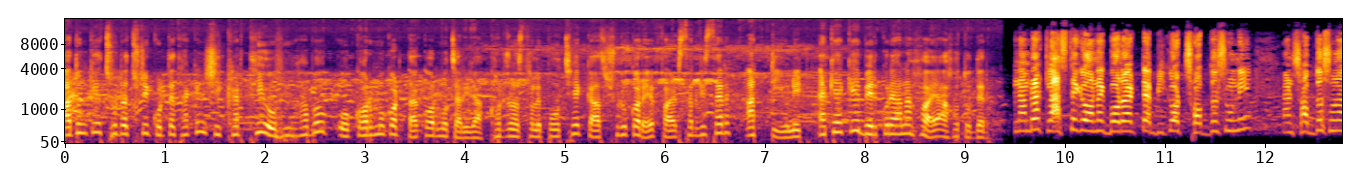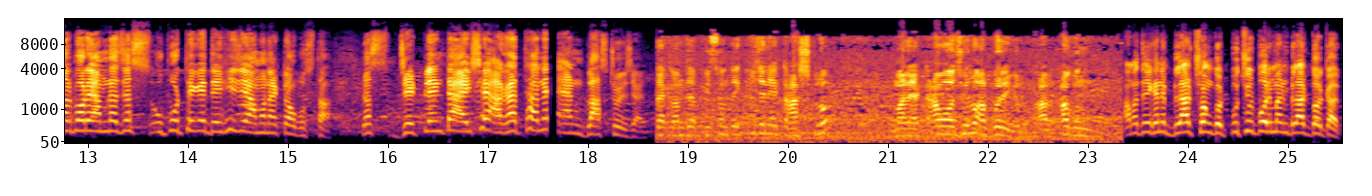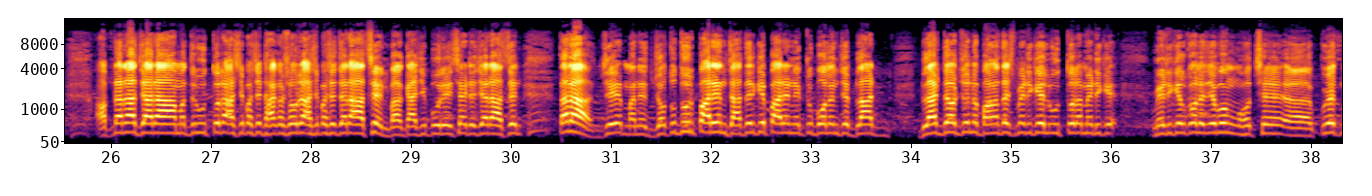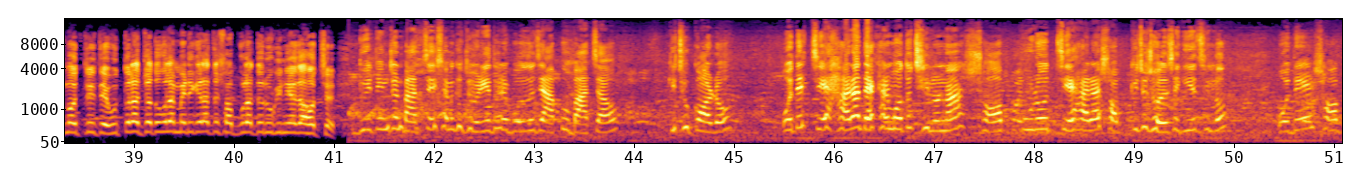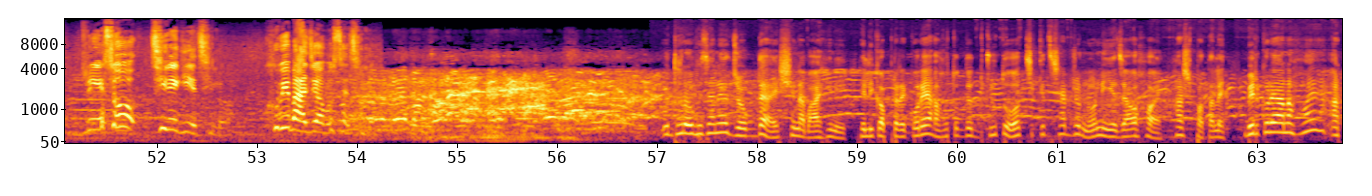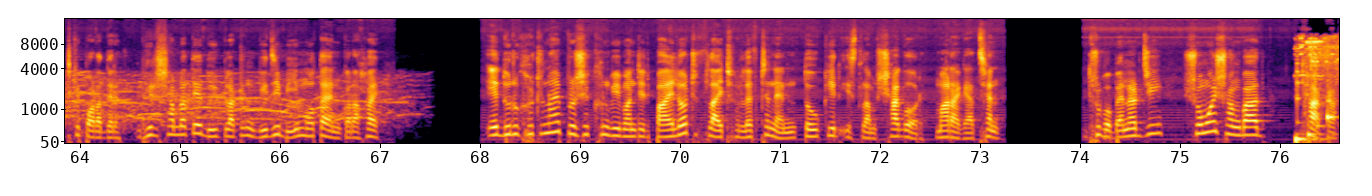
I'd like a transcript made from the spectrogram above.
আতঙ্কে ছোটাছুটি করতে থাকেন শিক্ষার্থী অভিভাবক ও কর্মকর্তা কর্মচারীরা। ঘটনাস্থলে পৌঁছে কাজ শুরু করে ফায়ার সার্ভিসের আটটি ইউনিট। একে একে বের করে আনা হয় আহতদের। আমরা ক্লাস থেকে অনেক বড় একটা বিকট শব্দ শুনি। অ্যান্ড শব্দ শোনার পরে আমরা জাস্ট উপর থেকে দেখি যে এমন একটা অবস্থা। জাস্ট জেট প্লেনটা এসে আঘাত থানে অ্যান্ড ব্লাস্ট হয়ে যায়। দেখলাম যে পিছন থেকে কি জানি একটা আসলো। মানে একটা আওয়াজ হলো আর পড়ে গেল আর আগুন। আমাদের এখানে ব্লাড সংকট প্রচুর পরিমাণ ব্লাড দরকার। আপনারা যারা আমাদের উত্তরের আশেপাশে ঢাকা শহরের আশেপাশে যারা আছেন বা গাজীপুর এই সাইডে যারা আছেন তারা যে মানে যতদূর পারেন যাদেরকে পারেন একটু বলেন যে ব্লাড ব্লাড দেওয়ার জন্য Bangladesh medical Uttara medical medical college এবং হচ্ছে কুয়েত মৈত্রীতে উত্তরার যতগুলো মেডিকেল আছে সবগুলোতে রুগী নিয়ে যাওয়া হচ্ছে। দুই তিনজন বাচ্চা এসে আমাকে জড়িয়ে ধরে বলল যে আপু বাঁচাও কিছু করো। ওদের চেহারা দেখার মতো ছিল না সব পুরো চেহারা সব কিছু ঝলসে গিয়েছিল। ওদের সব ড্রেসও ছিঁড়ে গিয়েছিল। খুবই বাজে অবস্থা ছিল। উদ্ধার অভিযানে যোগ দেয় সেনাবাহিনী। হেলিকপ্টারে করে আহতদের দ্রুত চিকিৎসার জন্য নিয়ে যাওয়া হয় হাসপাতালে। বের করে আনা হয় আটকে পড়াদের। ভিড় সামলাতে দুই প্লাটুন বিজিবি মোতায়েন করা হয়। এ দুর্ঘটনায় প্রশিক্ষণ বিমানটির pilot, flight lieutenant Tauqir Islam Sagar মারা গেছেন। ধ্রুব ব্যানার্জি, সময় সংবাদ, ঢাকা।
